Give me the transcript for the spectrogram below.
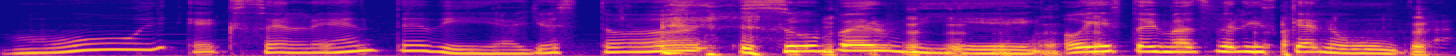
Muy excelente día. Yo estoy súper bien. Hoy estoy más feliz que nunca.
